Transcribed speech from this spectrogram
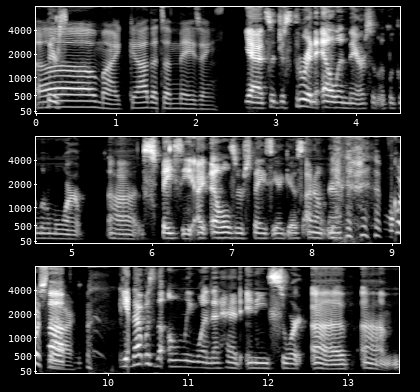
There's- oh my god, that's amazing. Yeah, so just threw an L in there so it would look a little more uh, spacey. I, L's are spacey, I guess. I don't know. of course they Uh, are. yeah, that was the only one that had any sort of um,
